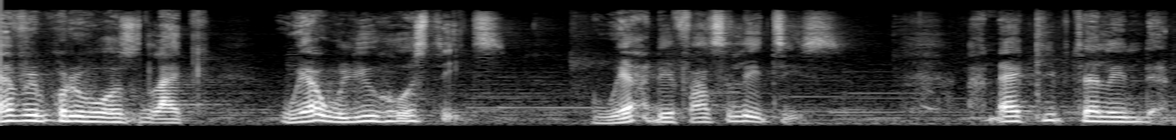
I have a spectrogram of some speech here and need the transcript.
everybody was like, where will you host it? Where are the facilities? And I keep telling them,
